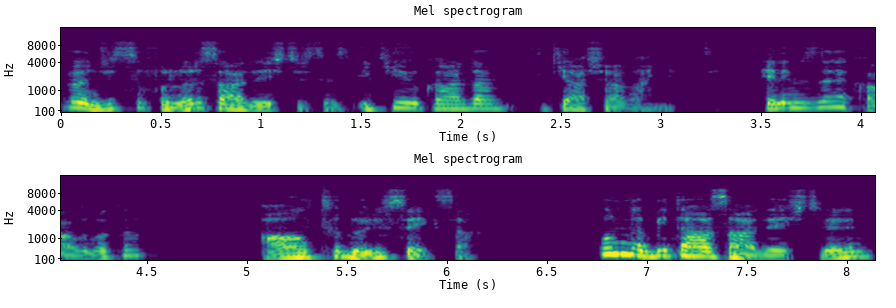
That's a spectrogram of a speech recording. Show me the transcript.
önce sıfırları sadeleştirirsiniz. 2 yukarıdan 2 aşağıdan gitti. Elimizde ne kaldı bakın? 6 bölü 80. Bunu da bir daha sadeleştirelim.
